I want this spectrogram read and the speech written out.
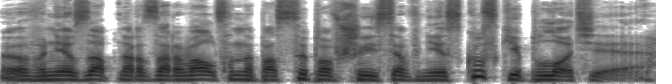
внезапно разорвался на посыпавшиеся вниз куски плоти.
